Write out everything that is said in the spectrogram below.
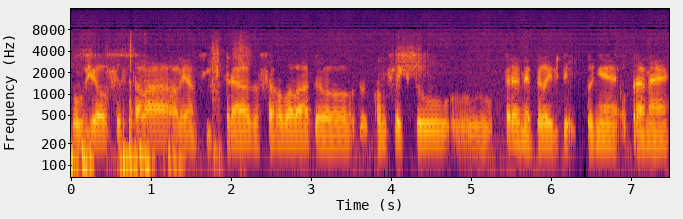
bohužel se stala aliancí, která zasahovala do, do konfliktů, které nebyly vždy úplně obrané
